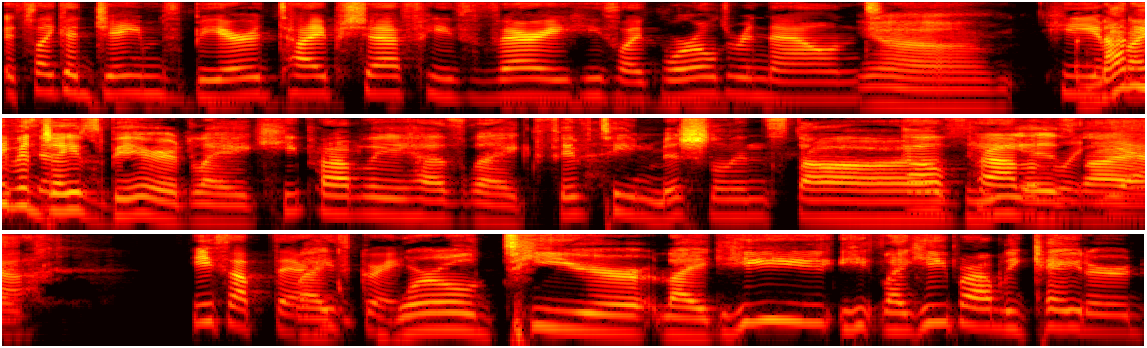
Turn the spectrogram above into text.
it's like a James Beard type chef. He's very he's like world renowned. Yeah. He not even James Beard. Like he probably has like 15 Michelin stars. Oh, probably. He is like yeah. He's up there. Like he's great. World tier. Like he he like he probably catered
